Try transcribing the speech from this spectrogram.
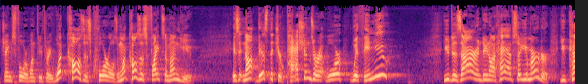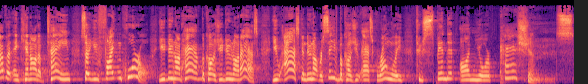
James 4, 1 through 3. What causes quarrels and what causes fights among you? Is it not this that your passions are at war within you? You desire and do not have, so you murder. You covet and cannot obtain, so you fight and quarrel. You do not have because you do not ask. You ask and do not receive because you ask wrongly to spend it on your passions.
